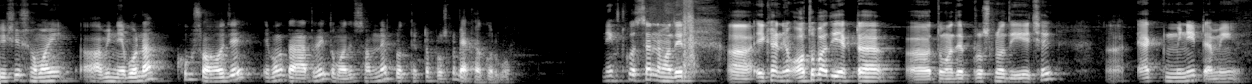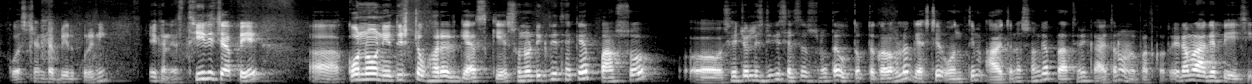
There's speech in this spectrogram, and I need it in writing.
বেশি সময় আমি নেব না। খুব সহজে এবং তাড়াতাড়ি তোমাদের সামনে প্রত্যেকটা প্রশ্ন ব্যাখ্যা করব। নেক্সট কোশ্চেন আমাদের এখানে অথবা দিয়ে একটা তোমাদের প্রশ্ন দিয়েছে। এক মিনিট, আমি কোশ্চেনটা বের করে নিই। এখানে, স্থির চাপে কোনো নির্দিষ্ট ঘরের গ্যাসকে শূন্য ডিগ্রি থেকে পাঁচশো ছেচল্লিশ ডিগ্রি সেলসিয়াস উষ্ণতায় উত্তপ্ত করা হলো। গ্যাসটির অন্তিম আয়তনের সঙ্গে প্রাথমিক আয়তন অনুপাত কত? এটা আমরা আগে পেয়েছি।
